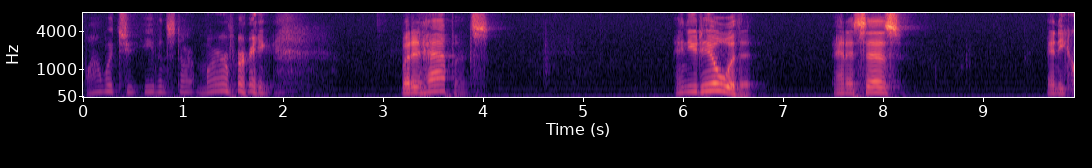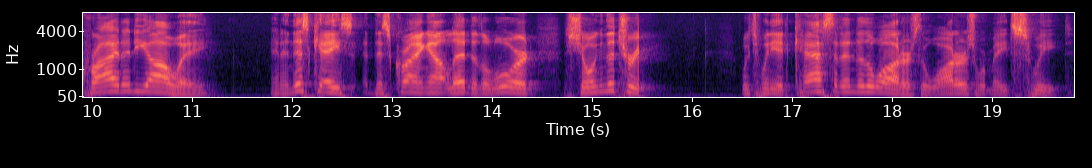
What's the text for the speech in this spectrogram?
Why would you even start murmuring? But it happens. And you deal with it. And it says, And he cried unto Yahweh. And in this case, this crying out led to the Lord showing the tree, which when he had cast it into the waters, the waters were made sweet.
